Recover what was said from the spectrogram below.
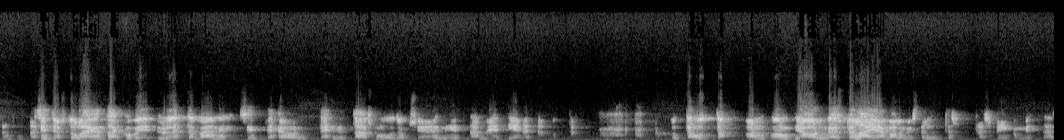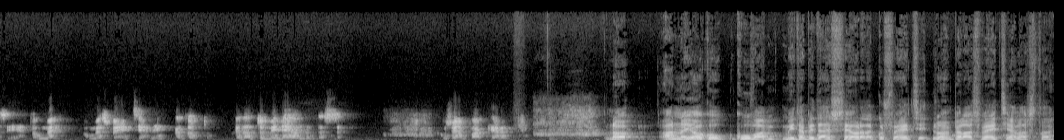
Tota, sitten jos tulee jotain kovin yllättävää, niin sitten he on tehnyt taas muutoksia ja niitä me ei tiedetä. Mutta, mutta, mutta on, on, ja on myös pelaajia valmistellut tässä, tässä viikon mittaan siihen, että on me, on me Sveitsiä niin katsottu, katsottu videolta tässä useampaa kertaa. No anna joku kuva, mitä pitäisi seurata, kun Sveitsi, Suomi pelaa Sveitsiä vastaan.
